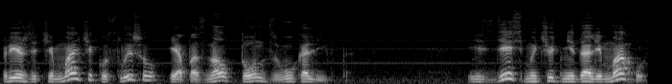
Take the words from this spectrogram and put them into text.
прежде чем мальчик услышал и опознал тон звука лифта. И здесь мы чуть не дали маху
